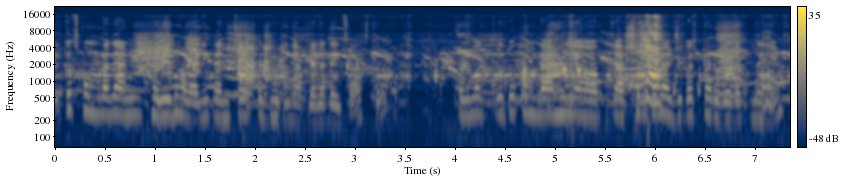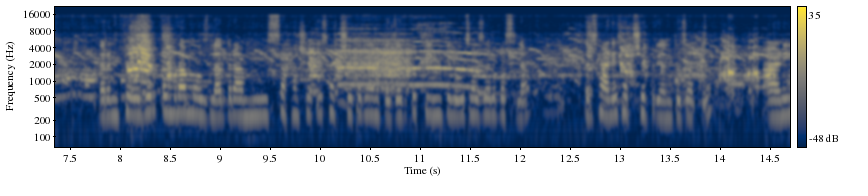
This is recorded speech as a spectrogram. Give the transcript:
एकच कोंबडा द्या आणि खरी भावाने त्यांच्या पद्धतीने आपल्याला द्यायचा असतो. पण मग तो कोंबडा आम्ही चारशे रुपयाला अजिबात परवडत नाही आहे कारण तो जर कोंबडा मोजला तर आम्ही सहाशे ते सातशेपर्यंत जर तो तीन किलोचा जर बसला तर साडेसातशेपर्यंत जातो. आणि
